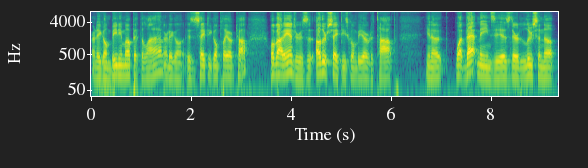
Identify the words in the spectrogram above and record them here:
Are they going to beat him up at the line? Are they going? Is the safety going to play over top? What about Andrew? Is the other safety's going to be over the top? You know what that means is they're loosen up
